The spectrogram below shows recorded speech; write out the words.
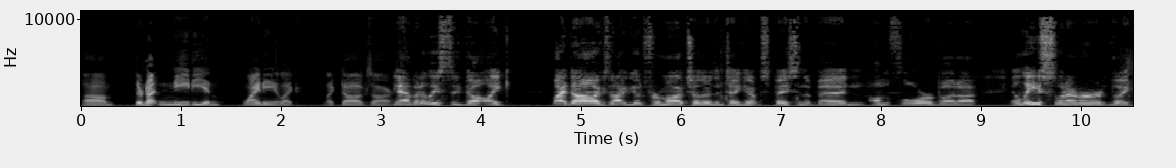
Um, they're not needy and whiny like like dogs are. Yeah, but at least the dog, like, my dog's not good for much other than taking up space in the bed and on the floor, but, uh, at least whenever, like,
